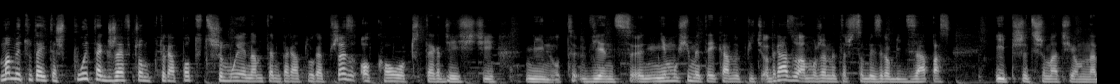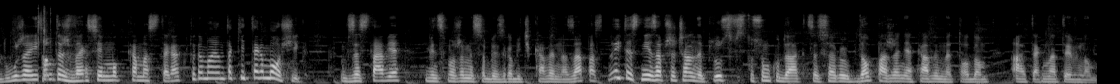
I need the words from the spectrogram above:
Mamy tutaj też płytę grzewczą, która podtrzymuje nam temperaturę przez około 40 minut, więc nie musimy tej kawy pić od razu, a możemy też sobie zrobić zapas i przytrzymać ją na dłużej. Są też wersje Mokka Mastera, które mają taki termosik w zestawie, więc możemy sobie zrobić kawę na zapas. No i to jest niezaprzeczalny plus w stosunku do akcesoriów do parzenia kawy metodą alternatywną.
